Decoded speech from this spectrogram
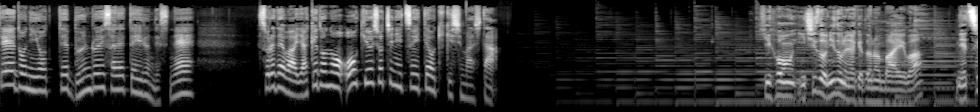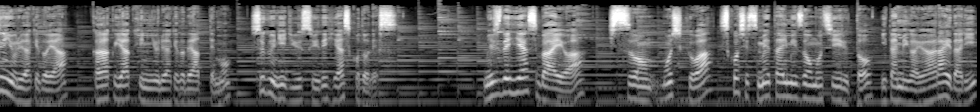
程度によって分類されているんですね。それでは、やけどの応急処置についてお聞きしました。基本1度2度のやけどの場合は熱によるやけどや化学薬品によるやけどであってもすぐに流水で冷やすことです。水で冷やす場合は室温もしくは少し冷たい水を用いると痛みが和らいだり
